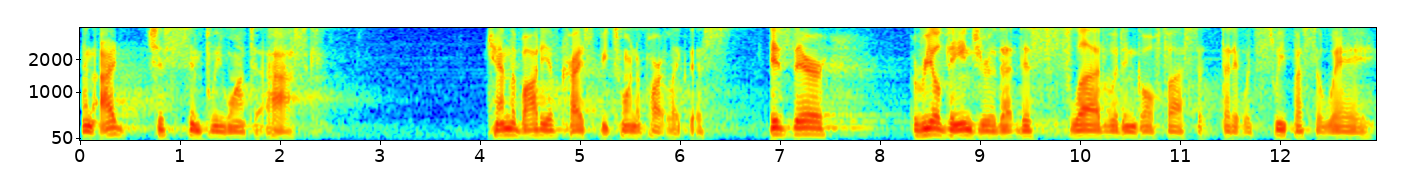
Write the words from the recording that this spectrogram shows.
And I just simply want to ask can the body of Christ be torn apart like this? Is there a real danger that this flood would engulf us, that, that it would sweep us away?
